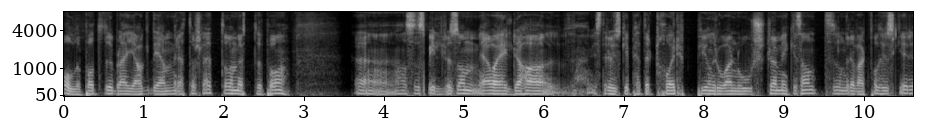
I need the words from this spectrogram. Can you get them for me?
holde på til du ble jagd hjem, rett og slett. Og møtte på Uh, altså Spillere som Jeg var heldig å ha, hvis dere husker Petter Torp, Jon Roar Nordstrøm, ikke sant? som dere i hvert fall husker.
